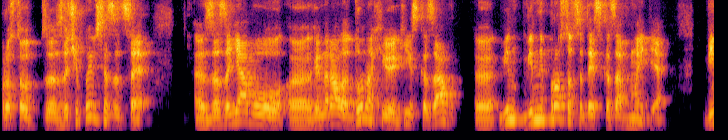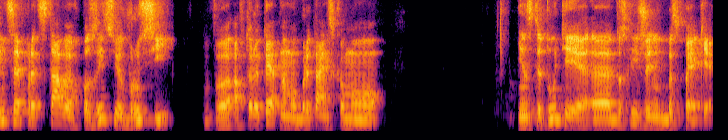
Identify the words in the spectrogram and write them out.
просто от зачепився за це за заяву е, генерала Донахю, який сказав: е, він він не просто це десь сказав в медіа, він це представив позицію в Русі в авторитетному британському інституті е, досліджень безпеки,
